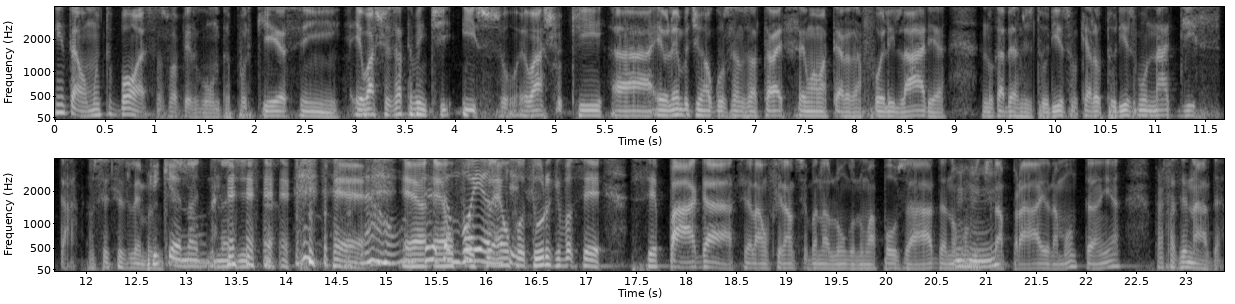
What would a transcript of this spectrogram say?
Então, muito boa essa sua pergunta, porque assim, eu acho exatamente isso. Eu acho que uh, eu lembro de alguns anos atrás que saiu uma matéria na Folha Hilária, no caderno de turismo, que era o turismo nadista. Não sei se vocês lembram O que, que é disso. na- nadista? é, Não, é, vocês é tão um futuro, é um futuro que você, você paga, sei lá, um final de semana longo numa pousada, normalmente na praia ou na montanha, para fazer nada.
